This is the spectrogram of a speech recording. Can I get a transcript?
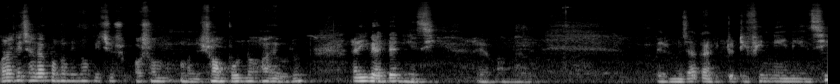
ওনাকে ছাড়া কোনোদিনও কিছু অসম মানে সম্পূর্ণ হয় বলুন, আর এই ব্যাগটা নিয়েছি এরকমভাবে বেরোনো যাক, আর একটু টিফিন নিয়ে নিয়েছি।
